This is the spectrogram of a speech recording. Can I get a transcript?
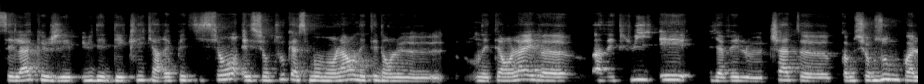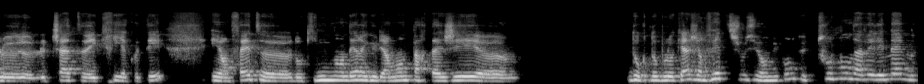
c'est là que j'ai eu des déclics à répétition et surtout qu'à ce moment-là, on était dans le, on était en live euh, avec lui et il y avait le chat euh, comme sur Zoom quoi, le, chat écrit à côté. Et en fait, euh, donc il nous demandait régulièrement de partager. donc nos blocages, et en fait, je me suis rendu compte que tout le monde avait les mêmes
